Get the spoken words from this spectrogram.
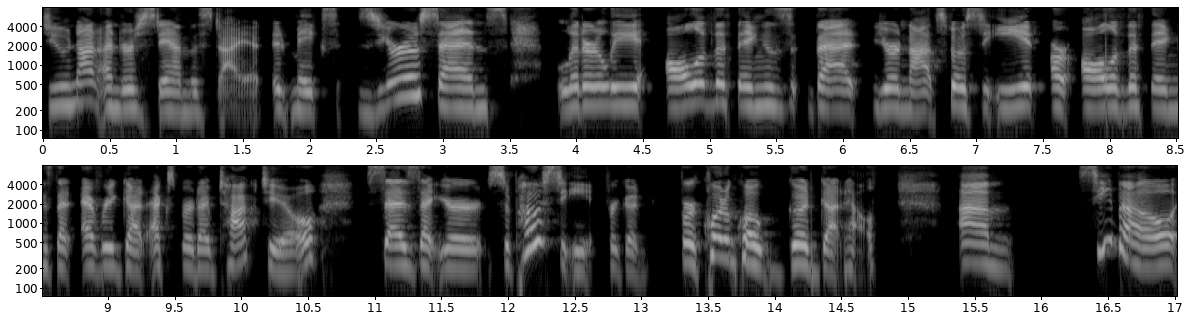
do not understand this diet. It makes zero sense. Literally, all of the things that you're not supposed to eat are all of the things that every gut expert I've talked to says that you're supposed to eat for good, for quote unquote, good gut health. Um, SIBO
